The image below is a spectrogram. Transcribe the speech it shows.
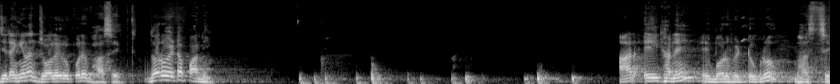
যেটা কিনা জলের উপরে ভাসে। ধরো এটা পানি। আর এইখানে এই বরফের টুকরো ভাসছে।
